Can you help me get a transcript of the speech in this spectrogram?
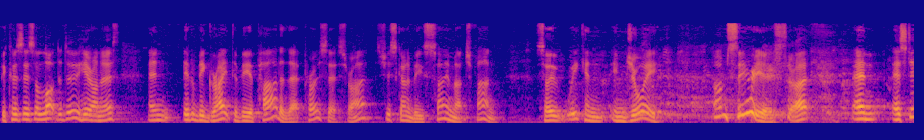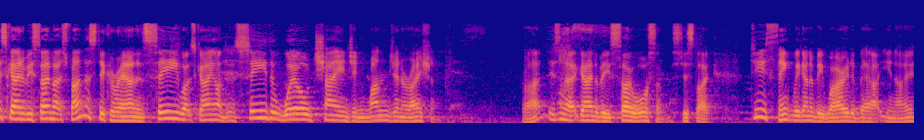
Because there's a lot to do here on earth. And it'll be great to be a part of that process, right? It's just going to be so much fun. So we can enjoy. I'm serious, right? And it's just going to be so much fun to stick around and see what's going on, and see the world change in one generation, right? Isn't that going to be so awesome? It's just like, do you think we're going to be worried about, you know,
